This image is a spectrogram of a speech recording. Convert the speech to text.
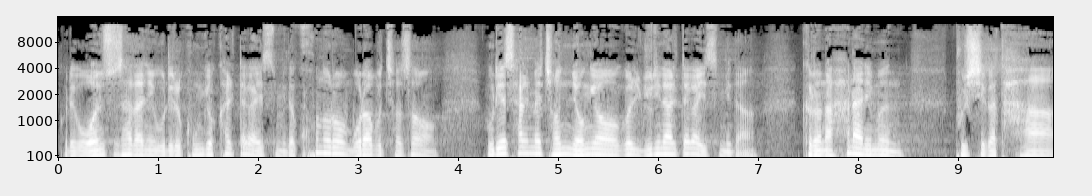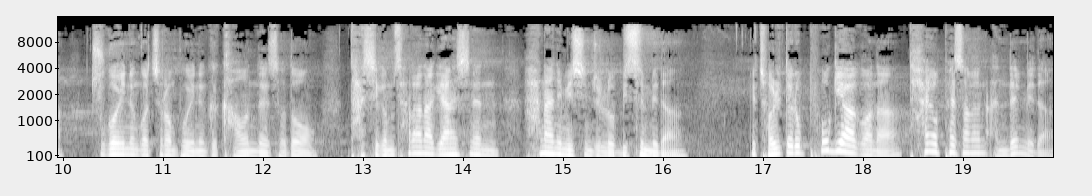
그리고 원수 사단이 우리를 공격할 때가 있습니다. 코너로 몰아붙여서 우리의 삶의 전 영역을 유린할 때가 있습니다. 그러나 하나님은 불씨가 다 죽어 있는 것처럼 보이는 그 가운데서도 다시금 살아나게 하시는 하나님이신 줄로 믿습니다. 절대로 포기하거나 타협해서는 안 됩니다.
